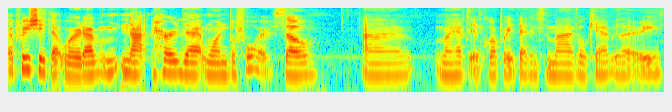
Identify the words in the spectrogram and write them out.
appreciate that word. I've not heard that one before, so I might have to incorporate that into my vocabulary.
